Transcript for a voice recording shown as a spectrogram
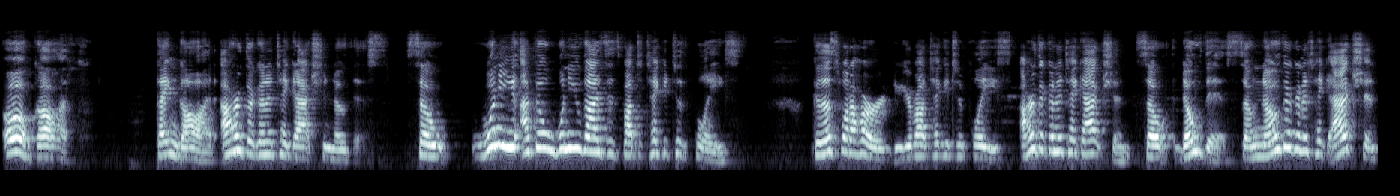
Oh God. Thank God. I heard they're going to take action. Know this. So one of you, I feel one of you guys is about to take it to the police. Because that's what I heard. You're about to take it to the police. I heard they're going to take action. So know this. So know they're going to take action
